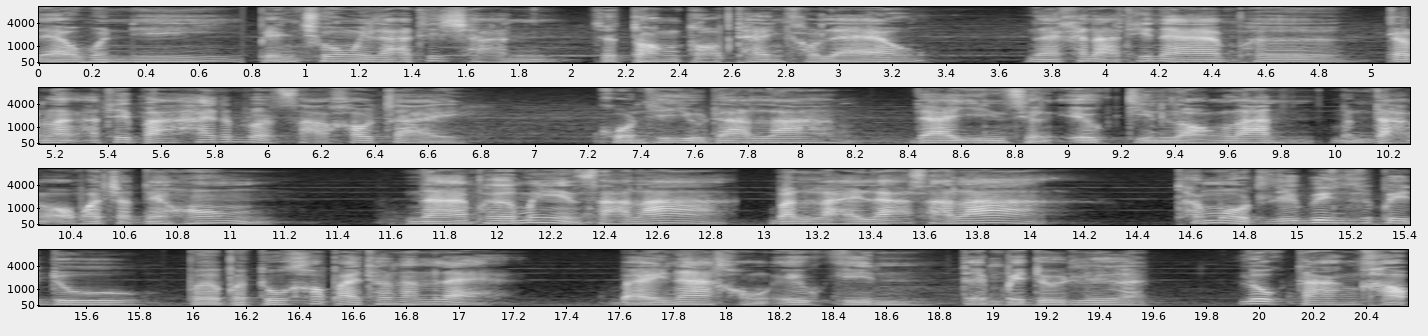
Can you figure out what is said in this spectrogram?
แล้ววันนี้เป็นช่วงเวลาที่ฉันจะต้องตอบแทนเขาแล้ว ในขณะที่นายอำเภอกำลังอธิบายให้ตำรวจสาวเข้าใจ คนที่อยู่ด้านล่าง ได้ยินเสียงเอลกินร้องลั่น มันดังออกมาจากในห้องนายอำเภอไม่เห็นซาร่าบรรลัยและซาร่า ทั้งหมดรีบวิ่งขึ้นไปดู เปิดประตูเข้าไปเท่านั้นแหละ ใบหน้าของเอลกินเต็มไปด้วยเลือด ลูกตาของเขา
